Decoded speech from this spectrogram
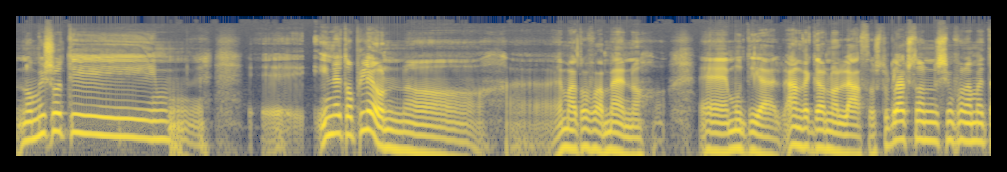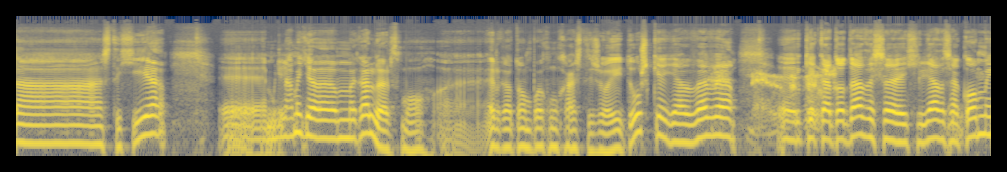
νομίζω ότι ε, είναι το πλέον ε, αιματοβαμένο ε, Μουντιάλ, αν δεν κάνω λάθος. Τουλάχιστον σύμφωνα με τα στοιχεία μιλάμε για μεγάλο αριθμό εργατών που έχουν χάσει τη ζωή τους και για βέβαια ναι, και εκατοντάδες χιλιάδες ακόμη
